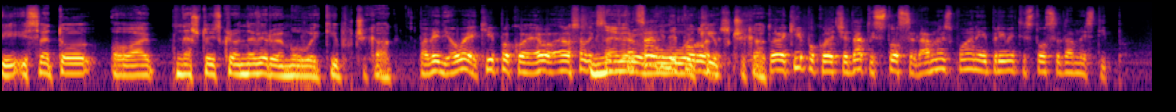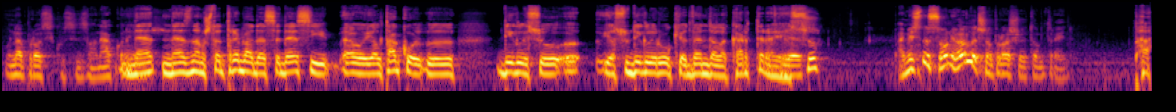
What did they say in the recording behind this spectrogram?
i, i- sve to, ovaj, nešto iskreno ne vjerujem u ovu ekipu Chicago. Pa vidi, ovo je ekipa koja, evo, evo sad, sad, kad sad u ide ovu pogledaš, ekipu to je ekipa koja će dati 117 pojene i primiti 117 tipa na prosjeku sezone. Ako ne, Ne, ne znam šta treba da se desi, evo, jel tako, e, digli su, e, jesu digli ruke od Vendala Cartera, jesu? Jesu. A mislim da su oni odlično prošli u tom tradu. Pa,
